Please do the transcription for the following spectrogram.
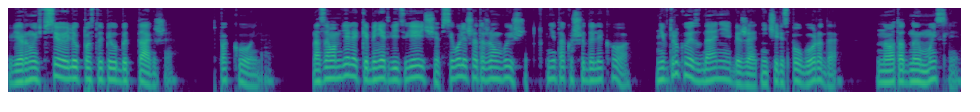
Вернуть все, и Люк поступил бы так же. Спокойно. На самом деле, кабинет Витюевича всего лишь этажом выше, тут не так уж и далеко. Не в другое здание бежать, не через полгорода. Но от одной мысли,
